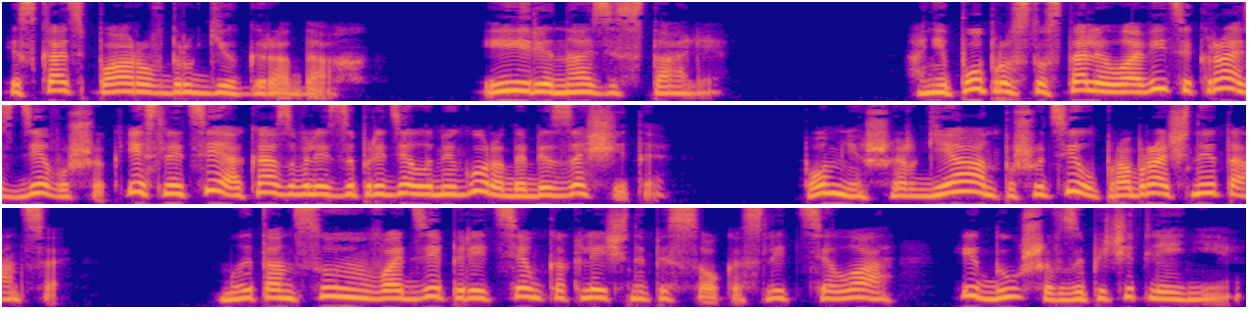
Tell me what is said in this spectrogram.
искать пару в других городах. И Иренази стали. Они попросту стали ловить и красть девушек, если те оказывались за пределами города без защиты. Помнишь, Эргиан пошутил про брачные танцы? Мы танцуем в воде перед тем, как лечь на песок и слить тела и души в запечатлении.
